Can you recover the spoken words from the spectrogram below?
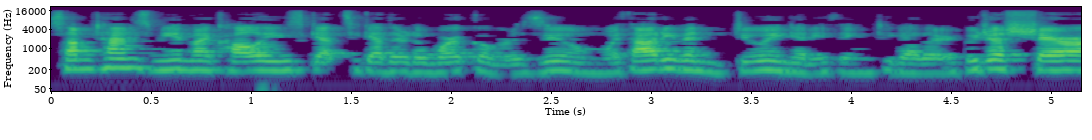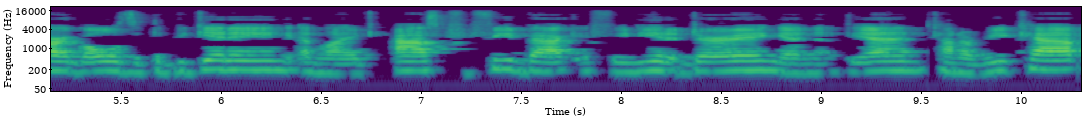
Sometimes me and my colleagues get together to work over Zoom without even doing anything together. We just share our goals at the beginning and like ask for feedback if we need it during and at the end kind of recap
